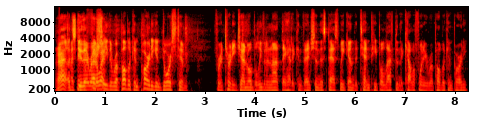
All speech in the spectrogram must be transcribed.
all right. Let's do that right away. The Republican Party endorsed him for Attorney General. Believe it or not, they had a convention this past weekend. The ten people left in the California Republican Party,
